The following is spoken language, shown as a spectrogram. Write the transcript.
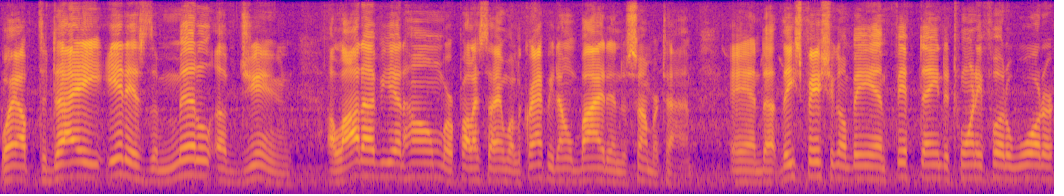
Well, today it is the middle of June. A lot of you at home are probably saying, well, the crappie don't bite in the summertime. And uh, these fish are going to be in 15 to 20 foot of water.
